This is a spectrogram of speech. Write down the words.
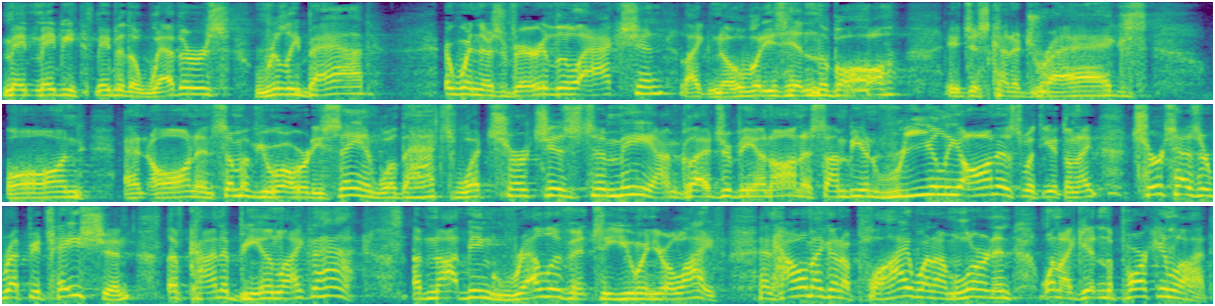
Maybe, maybe, maybe the weather's really bad when there's very little action, like nobody's hitting the ball, it just kind of drags on and on. And some of you are already saying, well, that's what church is to me. I'm glad you're being honest. I'm being really honest with you tonight. Church has a reputation of kind of being like that, of not being relevant to you in your life. And how am I going to apply what I'm learning when I get in the parking lot,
